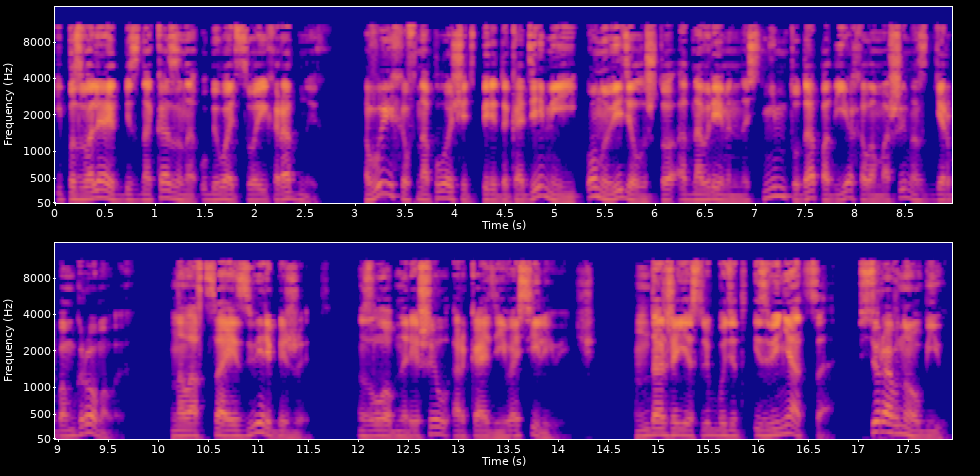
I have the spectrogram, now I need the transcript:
и позволяют безнаказанно убивать своих родных. Выехав на площадь перед Академией, он увидел, что одновременно с ним туда подъехала машина с гербом Громовых. На ловца и зверь бежит. Злобно решил Аркадий Васильевич. Даже если будет извиняться, все равно убью.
